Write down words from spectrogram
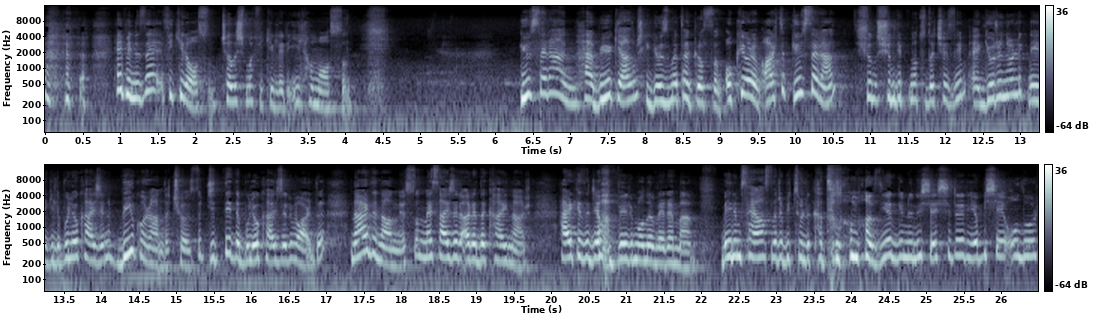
Hepinize fikir olsun. Çalışma fikirleri, ilham olsun. Gülseren, ha büyük yazmış ki gözüme takılsın. Okuyorum artık Gülseren, şu, şu dipnotu da çözeyim. E, görünürlükle ilgili blokajlarını büyük oranda çözdü. Ciddi de blokajları vardı. Nereden anlıyorsun? Mesajları arada kaynar. Herkese cevap veririm ona veremem. Benim seanslara bir türlü katılamaz. Ya gününü şaşırır ya bir şey olur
